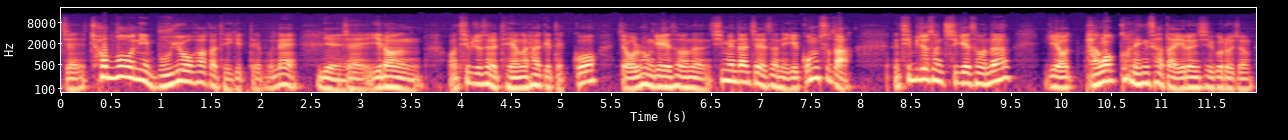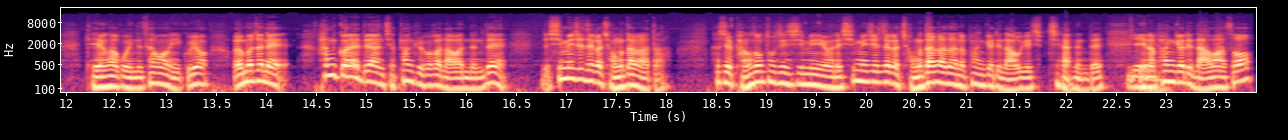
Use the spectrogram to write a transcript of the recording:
이제 처분이 무효화가 되기 때문에 예. 이제 이런 어, TV조선에 대응을 하게 됐고 이제 언론계에서는 시민단체에서는 이게 꼼수다, TV조선 측에서는 이게 어- 방어권 행사다 이런 식으로 좀 대응하고 있는 상황이고요. 얼마 전에 한 건에 대한 재판 결과가 나왔는데 이제 심의 제재가 정당하다. 사실 방송통신심의위원회 심의 제재가 정당하다는 판결이 나오기 쉽지 않은데 예. 이런 판결이 나와서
